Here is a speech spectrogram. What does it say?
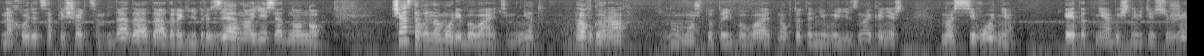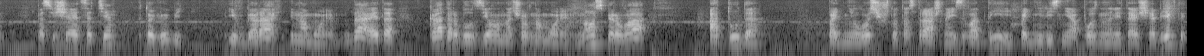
находятся пришельцы. Да-да-да, дорогие друзья, но есть одно но. Часто вы на море бываете? Нет. А в горах? Ну, может, кто-то и бывает. Ну, кто-то не выездной, конечно. Но сегодня этот необычный видеосюжет посвящается тем, кто любит и в горах, и на море. Да, это кадр был сделан на Черном море. Но сперва оттуда поднялось что-то страшное. Из воды поднялись неопознанные летающие объекты.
